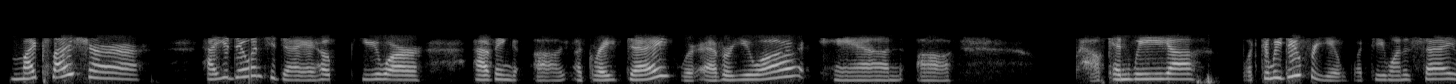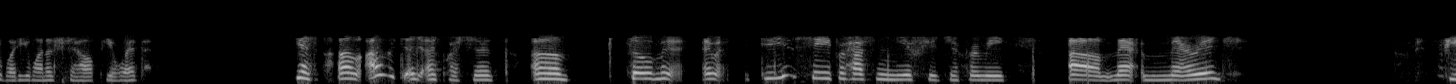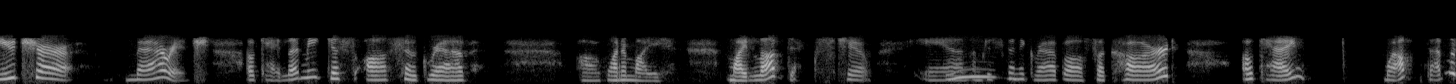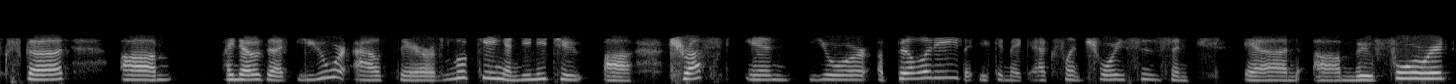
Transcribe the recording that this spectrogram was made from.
My pleasure. How are you doing today? I hope you are having a, a great day wherever you are. And uh, how can we? Uh, what can we do for you? What do you want to say? What do you want us to help you with? Yes, um, I have a, a question. Um, so, do you see perhaps in the near future for me um, ma- marriage. Future marriage. Okay, let me just also grab uh, one of my my love decks too, and I'm just going to grab off a card. Okay, well that looks good. Um, I know that you are out there looking, and you need to uh, trust in your ability that you can make excellent choices and and um, move forward.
